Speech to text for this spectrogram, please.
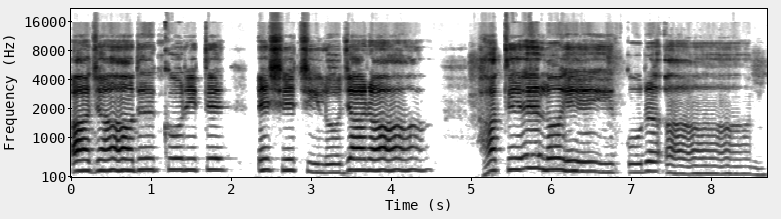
আজাদ করিতে এসেছিল যারা। হাতে লয়ে কোরআন,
